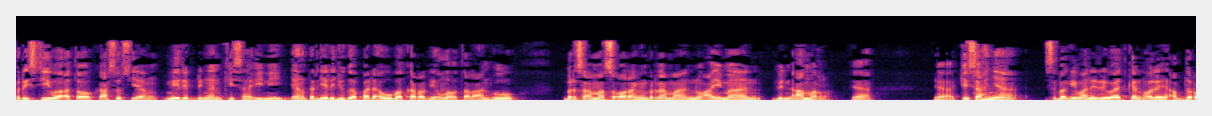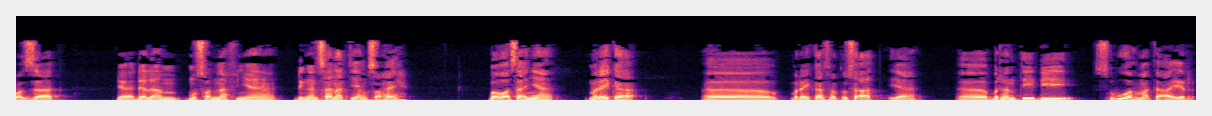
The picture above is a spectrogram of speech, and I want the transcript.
peristiwa atau kasus yang mirip dengan kisah ini yang terjadi juga pada Abu Bakar radhiyallahu taala anhu bersama seorang yang bernama Nuaiman bin Amr ya. Ya, kisahnya sebagaimana diriwayatkan oleh Abdul Razak ya dalam musannafnya dengan sanad yang sahih bahwasanya mereka e, mereka suatu saat ya e, berhenti di sebuah mata air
